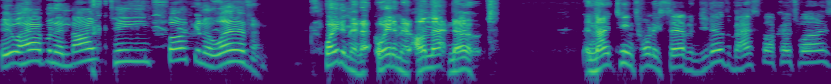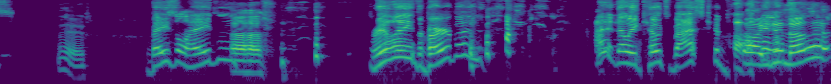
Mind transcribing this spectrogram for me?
it will happen in nineteen fucking eleven. Wait a minute. Wait a minute. On that note, in 1927, do you know who the basketball coach was? Yeah. Basil Hayden? Uh, really? The bourbon? I didn't know he coached basketball. oh, you didn't know that?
